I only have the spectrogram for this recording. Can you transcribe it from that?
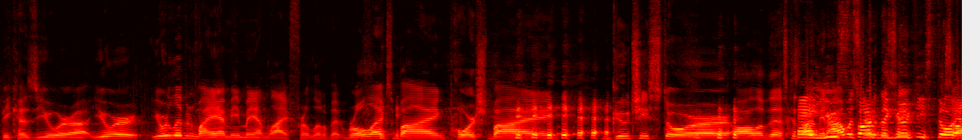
because you were uh, you were you were living Miami man life for a little bit. Rolex buying, Porsche buying, Gucci store, all of this. Because Hey, I mean, you I was doing the the same- Gucci store, so I-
